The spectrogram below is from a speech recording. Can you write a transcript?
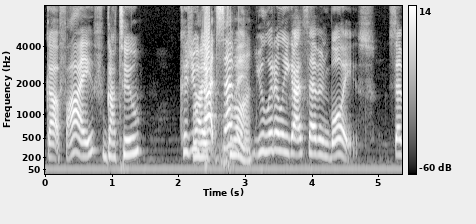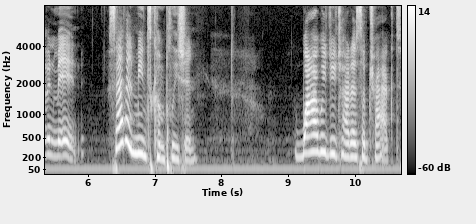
Got Five? got two Cause you Like, got seven. You literally got seven boys, seven men. Seven means completion. Why would you try to subtract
